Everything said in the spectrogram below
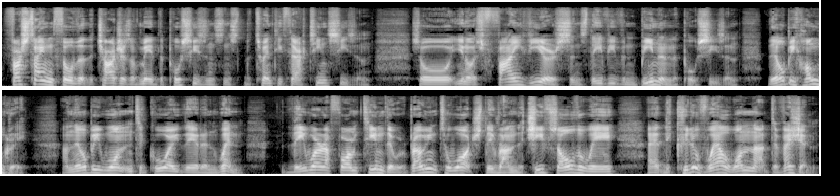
First time, though, that the Chargers have made the postseason since the 2013 season. So, you know, it's five years since they've even been in the postseason. They'll be hungry and they'll be wanting to go out there and win. They were a formed team. They were brilliant to watch. They ran the Chiefs all the way. Uh, they could have well won that division.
